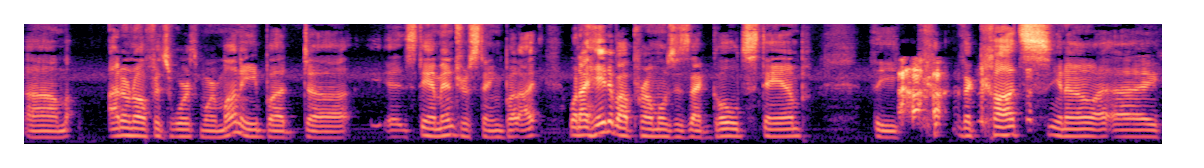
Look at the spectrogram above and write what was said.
Um, I don't know if it's worth more money, but uh, it's damn interesting. But I what I hate about promos is that gold stamp, the the cuts. You know, I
